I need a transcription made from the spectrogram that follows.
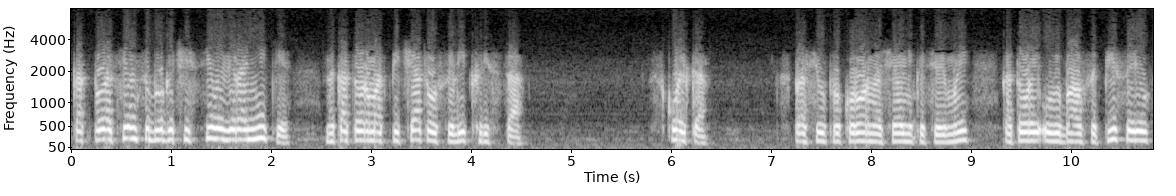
как полотенце благочестивой Вероники, на котором отпечатался лик Христа. «Сколько?» — спросил прокурор начальника тюрьмы, который улыбался писарю,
